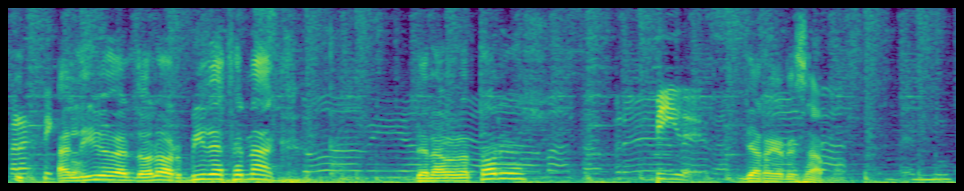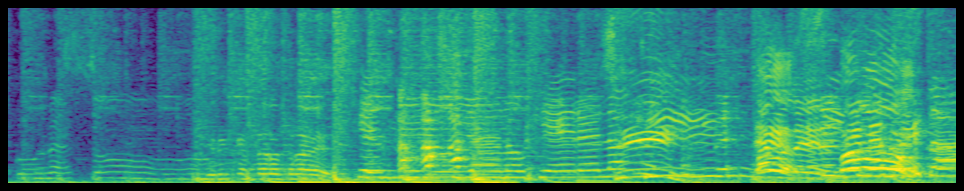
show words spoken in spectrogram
Práctico. alivio del dolor. Videfenac. De laboratorios, Pides. ya regresamos. ¿Quieren cantar otra vez? Que el mío ya no quiere latir. Vaya, si vamos. no estás.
